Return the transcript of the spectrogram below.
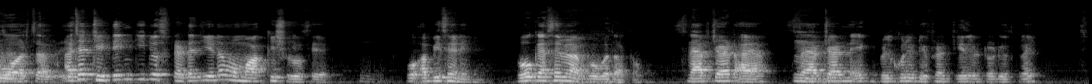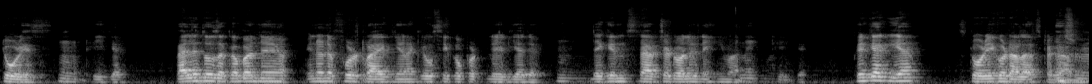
وار چل رہی ہے۔ اچھا چیٹنگ کی جو اسٹریٹجی ہے نا وہ مارک کی شروع سے ہے۔ وہ ابھی سے نہیں ہے۔ وہ کیسے میں آپ کو بتاتا ہوں؟ اسنیپ چیٹ آیا۔ اسنیپ چیٹ نے ایک بالکل ہی ڈفرینٹ چیز انٹروڈیوس کرائی۔ اسٹوریز ٹھیک ہے۔ پہلے تو زکبر نے انہوں نے فل ٹرائی کیا نا کہ اسی کو لے لیا جائے۔ لیکن اسنیپ چیٹ والے نہیں مانے۔ ٹھیک ہے۔ پھر کیا کیا؟ اسٹوری کو ڈالا انسٹاگرام میں۔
